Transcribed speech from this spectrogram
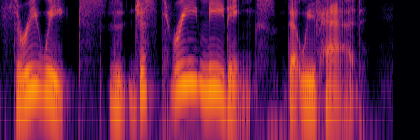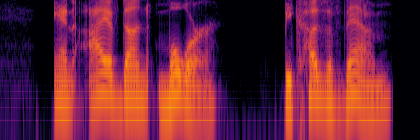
3 weeks, just 3 meetings that we've had. And I have done more because of them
